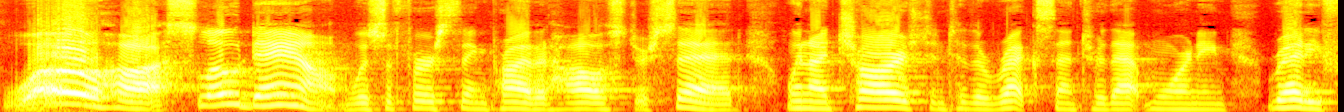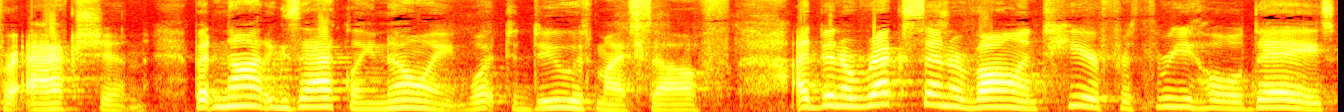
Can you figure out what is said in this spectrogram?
Whoa, ha, slow down, was the first thing Private Hollister said when I charged into the rec center that morning, ready for action, but not exactly knowing what to do with myself. I'd been a rec center volunteer for three whole days,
